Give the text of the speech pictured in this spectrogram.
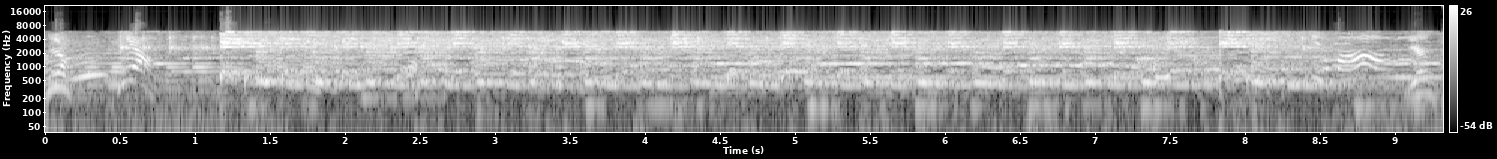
娘娘，舅妈，现在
